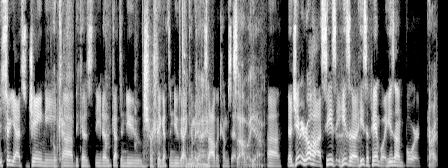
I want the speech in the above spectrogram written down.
So yeah, it's Jamie Okay. uh, because you know they've got the new Sure, they sure. got the new guy The new coming in. guy. Zava comes in. Saba, yeah. Uh, now Jamie Rojas, he's he's a he's a fanboy. He's on board. All right.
